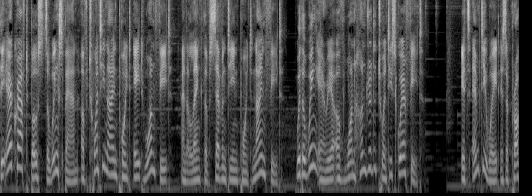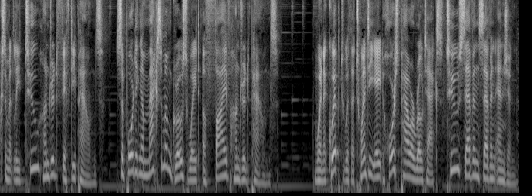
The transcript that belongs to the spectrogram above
The aircraft boasts a wingspan of 29.81 feet and a length of 17.9 feet, with a wing area of 120 square feet. Its empty weight is approximately 250 pounds supporting a maximum gross weight of 500 pounds. When equipped with a 28 horsepower Rotax 277 engine,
